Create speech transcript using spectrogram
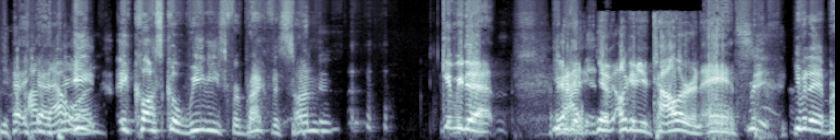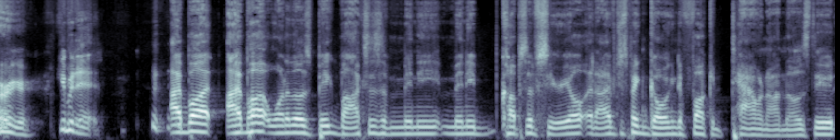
Yeah, On yeah, that dude. Hey, one. hey, Costco weenies for breakfast, son. Give me that. Give Yeah, me I'll that. give, I'll give you collar and ants. Give me, give me that burger. Give me that. I bought I bought one of those big boxes of mini mini cups of cereal, and I've just been going to fucking town on those, dude.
